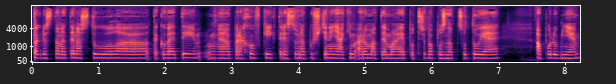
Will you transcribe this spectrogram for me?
Pak dostanete na stůl takové ty prachovky, které jsou napuštěny nějakým aromatem a je potřeba poznat, co to je a podobně.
